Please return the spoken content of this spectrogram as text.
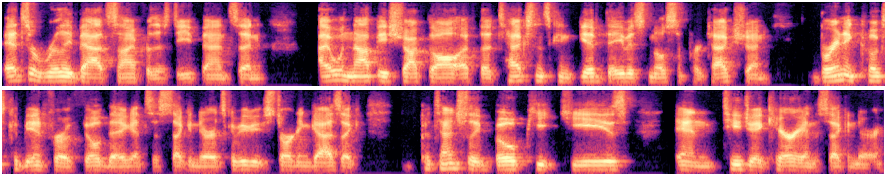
It's a really bad sign for this defense. And I would not be shocked at all if the Texans can give Davis Mills some protection. Brandin Cooks could be in for a field day against the secondary. It's going to be starting guys like potentially BoPete Keyes and TJ Carrie in the secondary.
